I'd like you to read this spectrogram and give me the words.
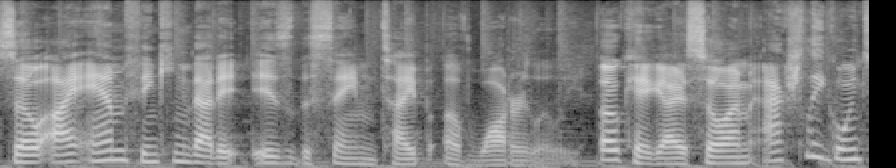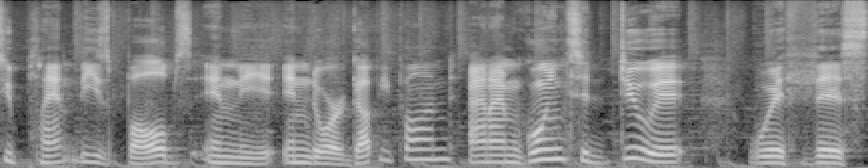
So I am thinking that it is the same type of water lily. Okay guys, so I'm actually going to plant these bulbs in the indoor guppy pond and I'm going to do it with this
